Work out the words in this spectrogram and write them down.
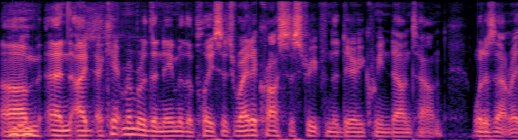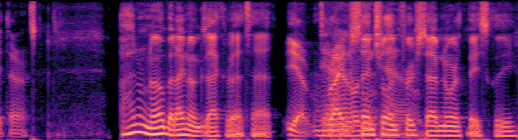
Um, Mm-hmm. And I, I can't remember the name of the place. It's right across the street from the Dairy Queen downtown. What is that right there? I don't know, but I know exactly where that's at. Yeah, right. Down- Central and Downtown. First Ave North, basically,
